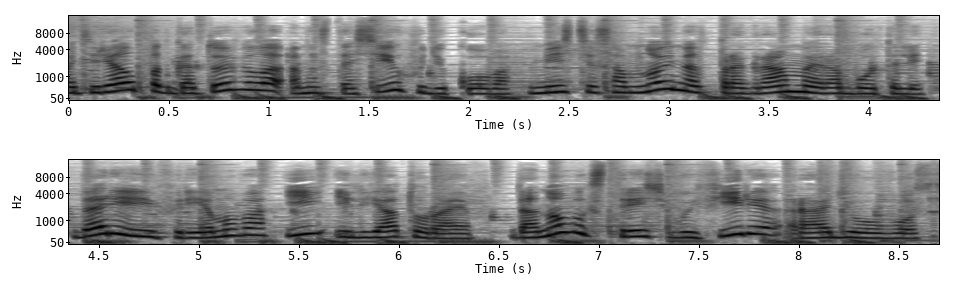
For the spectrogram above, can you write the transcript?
Материал подготовила Анастасия Худякова. Вместе со мной над программой работали Дарья Ефремова и Илья Тураев. До новых встреч в эфире «Радио ВОЗ».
